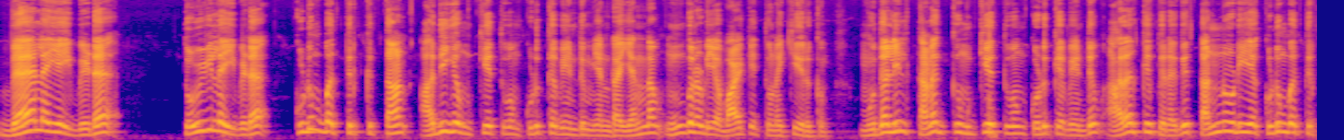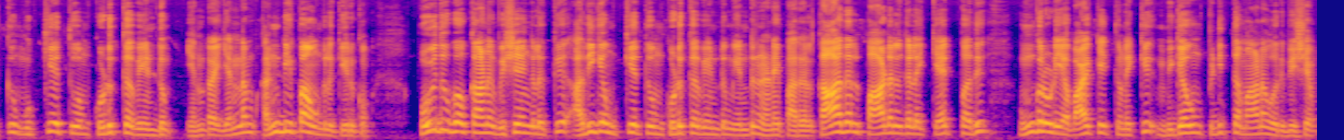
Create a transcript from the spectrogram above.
வேலையை விட தொழிலை விட குடும்பத்திற்குத்தான் அதிக முக்கியத்துவம் கொடுக்க வேண்டும் என்ற எண்ணம் உங்களுடைய வாழ்க்கை துணைக்கு இருக்கும். முதலில் தனக்கு முக்கியத்துவம் கொடுக்க வேண்டும் அதற்கு பிறகு தன்னுடைய குடும்பத்திற்கு முக்கியத்துவம் கொடுக்க வேண்டும் என்ற எண்ணம் கண்டிப்பாக உங்களுக்கு இருக்கும். பொழுதுபோக்கான விஷயங்களுக்கு அதிக முக்கியத்துவம் கொடுக்க வேண்டும் என்று நினைப்பார்கள். காதல் பாடல்களை கேட்பது உங்களுடைய வாழ்க்கை துணைக்கு மிகவும் பிடித்தமான ஒரு விஷயம்.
